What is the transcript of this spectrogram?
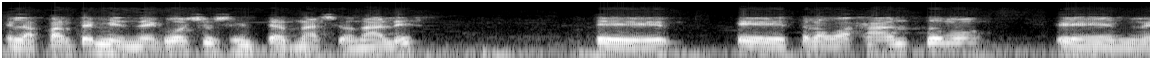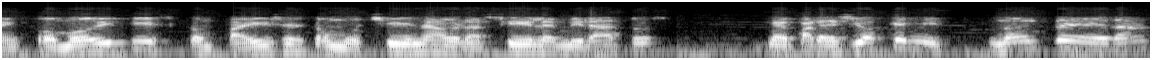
la, eh, parte de mis negocios internacionales, eh, eh, trabajando en, commodities con países como China, Brasil, Emiratos. Me pareció que mi nombre era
